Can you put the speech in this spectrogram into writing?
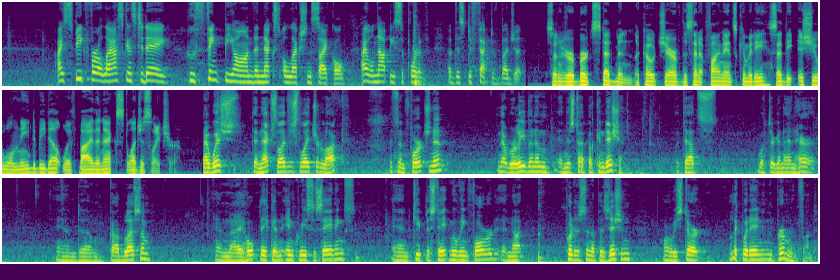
I speak for Alaskans today who think beyond the next election cycle. I will not be supportive of this defective budget. Senator Bert Stedman, the co chair of the Senate Finance Committee, said the issue will need to be dealt with by the next legislature. I wish the next legislature luck. It's unfortunate that we're leaving them in this type of condition, but that's what they're going to inherit. And um, God bless them. And I hope they can increase the savings and keep the state moving forward and not put us in a position where we start liquidating the permanent fund.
